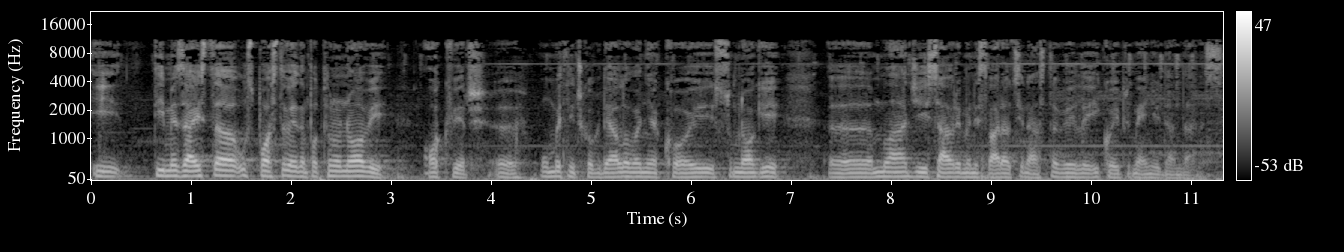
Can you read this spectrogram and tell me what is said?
i time zaista uspostavlja jedan potpuno novi okvir uh, umetničkog delovanja koji su mnogi uh, mlađi i savremeni stvaravci nastavili i koji primenjuju dan danas.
